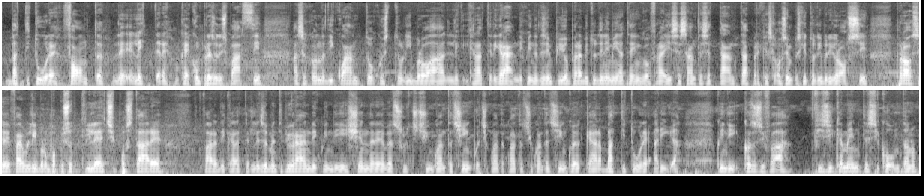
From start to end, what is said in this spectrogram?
battiture, font, le, lettere, ok, compreso di spazi, a seconda di quanto questo libro ha i caratteri grandi. Quindi, ad esempio, io per abitudine mia tengo fra i 60 e i 70 perché ho sempre scritto libri grossi, però se fai un libro un po' più sottile ci può stare fare dei caratteri leggermente più grandi, quindi scendere verso il 55, 54, 55 cara, battiture a riga. Quindi cosa si fa? Fisicamente si contano,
